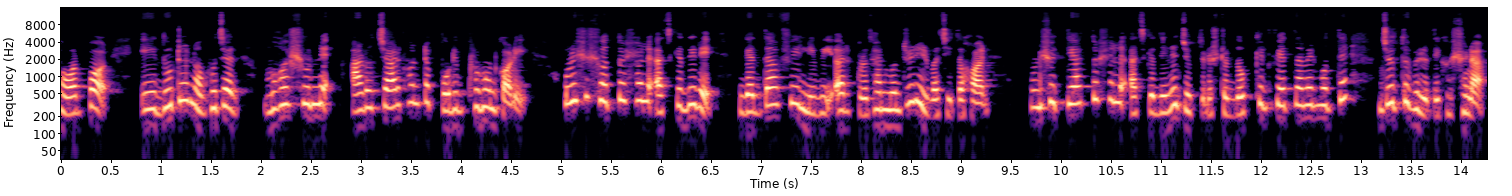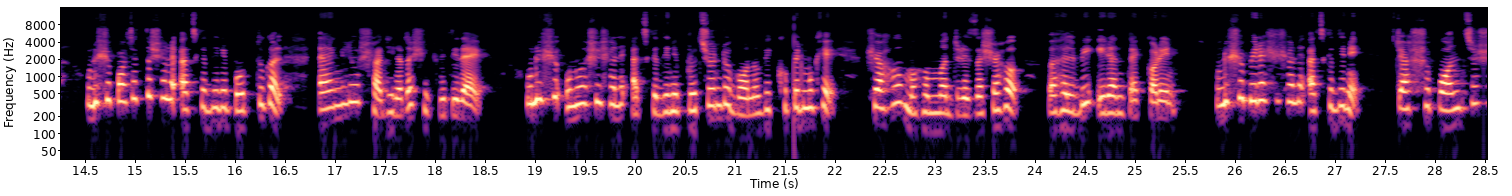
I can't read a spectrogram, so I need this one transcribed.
হওয়ার পর এই দুটো নভোযান মহাশূন্যে আরও চার ঘণ্টা পরিভ্রমণ করে। উনিশশো সালে আজকের দিনে গদ্দাফি, লিবিয়ার প্রধানমন্ত্রী নির্বাচিত হন। উনিশশো সালে আজকের দিনে যুক্তরাষ্ট্র দক্ষিণ ভিয়েতনামের মধ্যে যুদ্ধবিরতি ঘোষণা। উনিশশো সালে আজকের দিনে পর্তুগাল অ্যাংলিওর স্বাধীনতা স্বীকৃতি দেয়। উনিশশো সালে আজকের দিনে প্রচণ্ড গণবিক্ষোভের মুখে Shah Mohammad Reza Shah Pahlavi Iran ত্যাগ করেন। উনিশশো বিরাশি সালে আজকের দিনে চারশো পঞ্চাশ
